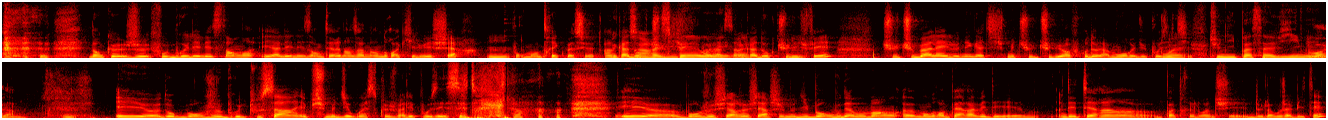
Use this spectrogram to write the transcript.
donc, il faut brûler les cendres et aller les enterrer dans un endroit qui lui est cher Mm. pour montrer que c'est un que cadeau un que lui oui, Voilà, un ouais. cadeau que tu lui Mm. fais. Tu, tu balayes le négatif, mais tu, tu lui offres de l'amour et du Ouais, positif. Tu nies pas sa vie, mais Voilà. Et euh, donc, bon, je brûle tout ça, et puis je me dis, où est-ce que je vais aller poser ces trucs-là? Et euh, bon, je cherche, je cherche, et je me dis, bon, au bout d'un moment, euh, mon grand-père avait des, des terrains pas très loin de, chez, de là où j'habitais.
